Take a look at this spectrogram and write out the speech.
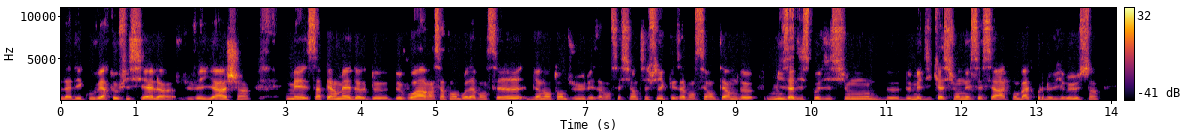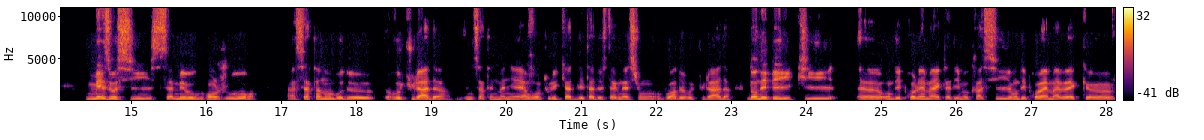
la découverte officielle du VIH, mais ça permet de voir un certain nombre d'avancées, bien entendu les avancées scientifiques, les avancées en termes de mise à disposition de, de médications nécessaires à combattre le virus, mais aussi ça met au grand jour un certain nombre de reculades, d'une certaine manière, ou en tous les cas d'états de stagnation, voire de reculades, dans des pays qui euh, ont des problèmes avec la démocratie, ont des problèmes avec euh,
